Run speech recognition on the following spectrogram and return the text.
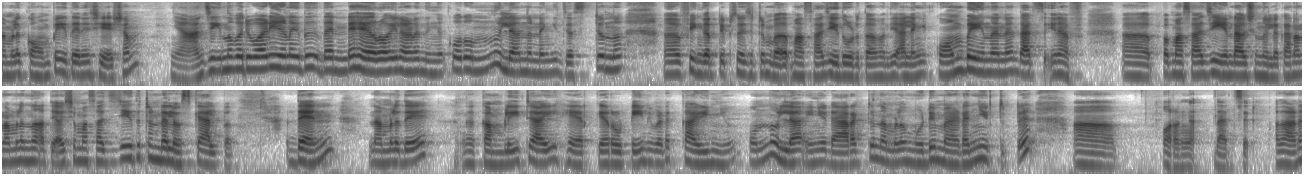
നമ്മൾ കോംപ് ചെയ്തതിന് ശേഷം ഞാൻ ചെയ്യുന്ന പരിപാടിയാണ് ഇത്. ഇത് എന്റെ ഹെയർ ഓയിലാണ് നിങ്ങൾക്ക് അതൊന്നും ഇല്ല എന്നുണ്ടെങ്കിൽ ജസ്റ്റ് ഒന്ന് ഫിംഗർ ടിപ്സ് വെച്ചിട്ട് മസാജ് ചെയ്ത് കൊടുത്താൽ മതി. അല്ലെങ്കിൽ കോംബ് ചെയ്യുന്നതന്നെ ദാറ്റ്സ് ഇനഫ് ഇപ്പം മസാജ് ചെയ്യേണ്ട ആവശ്യമൊന്നുമില്ല. കാരണം നമ്മളിന്ന് അത്യാവശ്യം മസാജ് ചെയ്തിട്ടുണ്ടല്ലോ സ്കാൽപ്പ് ദെൻ നമ്മളിതേ കംപ്ലീറ്റ് ആയി ഹെയർ കെയർ റൊട്ടീൻ ഇവിടെ കഴിഞ്ഞു. ഒന്നുമില്ല ഇനി ഡയറക്റ്റ് നമ്മൾ മുടി മെടഞ്ഞിട്ടിട്ട് ഉറങ്ങുക ദാറ്റ്സ് ഇറ്റ് അതാണ്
